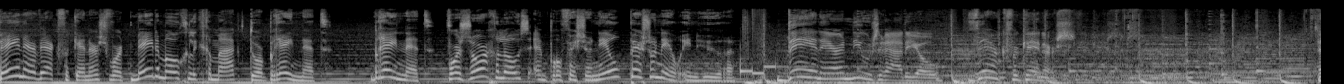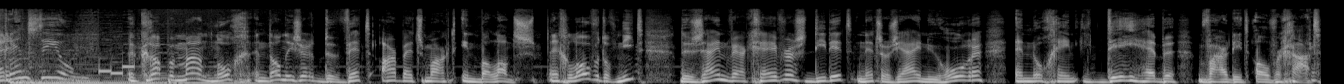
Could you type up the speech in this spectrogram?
BNR Werkverkenners wordt mede mogelijk gemaakt door BrainNet. BrainNet voor zorgeloos en professioneel personeel inhuren. BNR Nieuwsradio. Werkverkenners. Rens de Jong. Een krappe maand nog en dan is er de wet arbeidsmarkt in balans. En geloof het of niet, er zijn werkgevers die dit, net zoals jij, nu horen en nog geen idee hebben waar dit over gaat.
